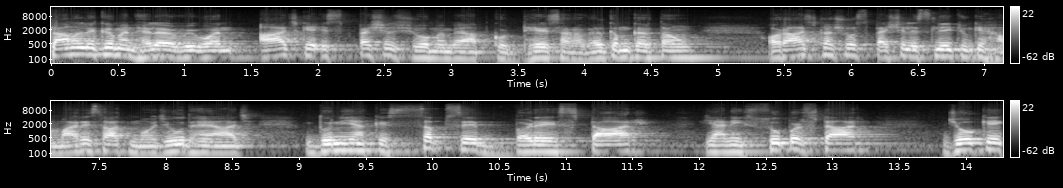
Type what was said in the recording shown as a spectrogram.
अल्लाम एंड हेलो एवरीवन आज के इस स्पेशल शो में मैं आपको ढेर सारा वेलकम करता हूँ। और आज का शो स्पेशल इसलिए क्योंकि हमारे साथ मौजूद हैं आज दुनिया के सबसे बड़े स्टार यानी सुपरस्टार जो कि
